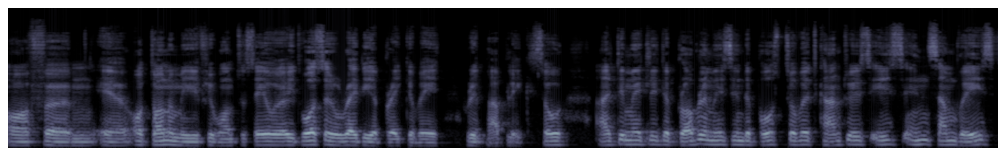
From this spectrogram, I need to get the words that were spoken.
of um, uh, autonomy, if you want to say, or it was already a breakaway republic. So ultimately, the problem is in the post Soviet countries, is in some ways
